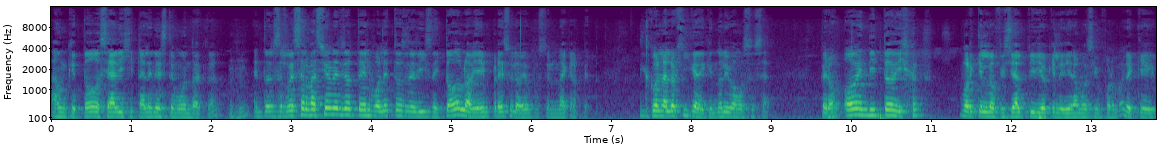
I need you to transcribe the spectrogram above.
aunque todo sea digital en este mundo actual. Entonces, reservaciones de hotel, boletos de Disney, todo lo había impreso y lo había puesto en una carpeta. Con la lógica de que no lo íbamos a usar. Pero, oh bendito Dios, porque el oficial pidió que le diéramos información, de que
